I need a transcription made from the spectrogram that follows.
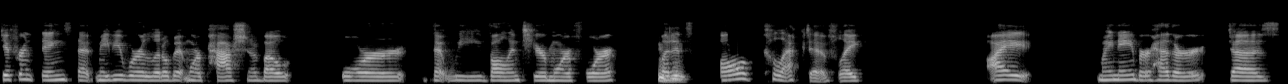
different things that maybe we're a little bit more passionate about or that we volunteer more for, but mm-hmm. it's all collective. Like, I, my neighbor Heather does,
